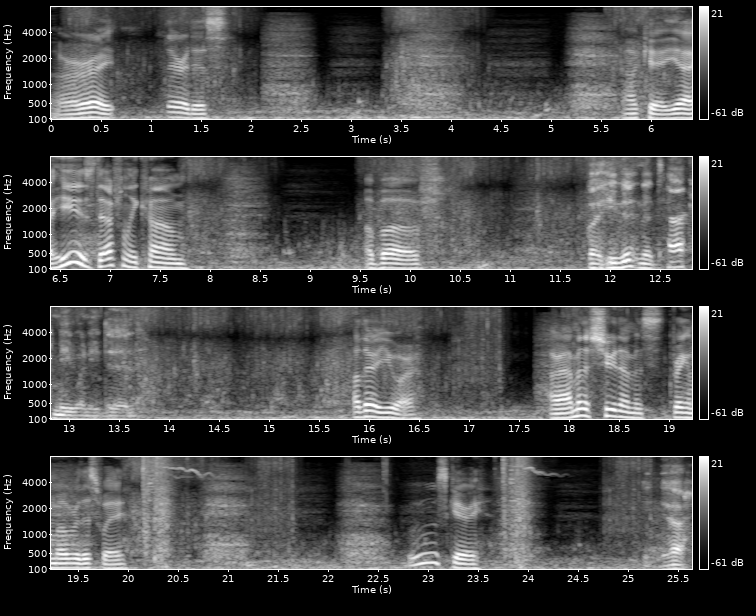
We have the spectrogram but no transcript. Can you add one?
All right, there it is. Okay, yeah, he has definitely come above But he didn't attack me when he did. Oh, there you are. Alright, I'm gonna shoot him and bring him over this way. Ooh, scary. Yeah.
